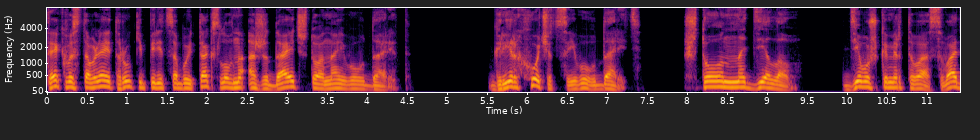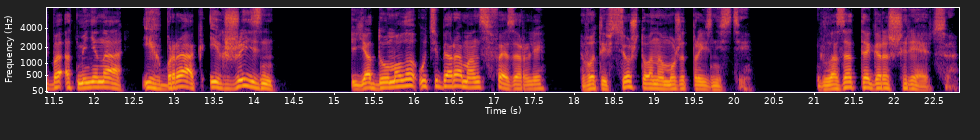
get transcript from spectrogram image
Тек выставляет руки перед собой так, словно ожидает, что она его ударит. Грир хочется его ударить. Что он наделал? Девушка мертва, свадьба отменена, их брак, их жизнь. Я думала, у тебя роман с Фезерли. Вот и все, что она может произнести. Глаза Тега расширяются.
